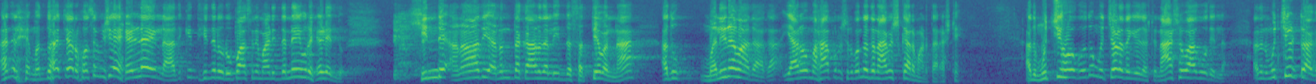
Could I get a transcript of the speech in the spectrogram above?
ಅಂದರೆ ಮಧ್ವಾಚಾರ್ಯ ಹೊಸ ವಿಷಯ ಹೇಳಲೇ ಇಲ್ಲ. ಅದಕ್ಕಿಂತ ಹಿಂದಿನವರು ಉಪಾಸನೆ ಮಾಡಿದ್ದನ್ನೇ ಇವರು ಹೇಳಿದ್ದು. ಹಿಂದೆ ಅನಾದಿ ಅನಂತ ಕಾಲದಲ್ಲಿ ಇದ್ದ ಸತ್ಯವನ್ನು ಅದು ಮಲಿನವಾದಾಗ ಯಾರೋ ಮಹಾಪುರುಷರು ಬಂದು ಅದನ್ನು ಆವಿಷ್ಕಾರ ಮಾಡ್ತಾರೆ ಅಷ್ಟೇ. ಅದು ಮುಚ್ಚಿ ಹೋಗುವುದು, ಮುಚ್ಚಳ ತೆಗೆಯುವುದು ಅಷ್ಟೇ ನಾಶವಾಗುವುದಿಲ್ಲ. ಅದನ್ನು ಮುಚ್ಚಿಟ್ಟಾಗ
